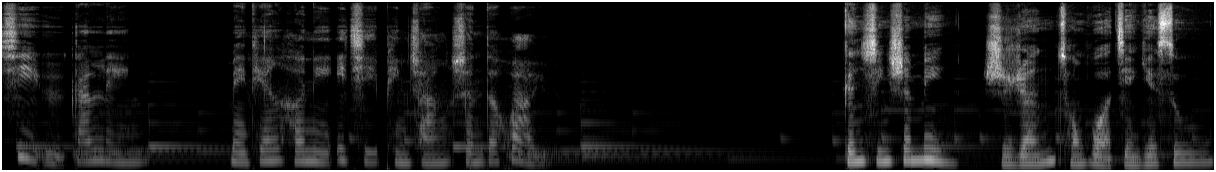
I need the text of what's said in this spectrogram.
细雨甘霖，每天和你一起品尝神的话语，更新生命，使人从我见耶稣。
